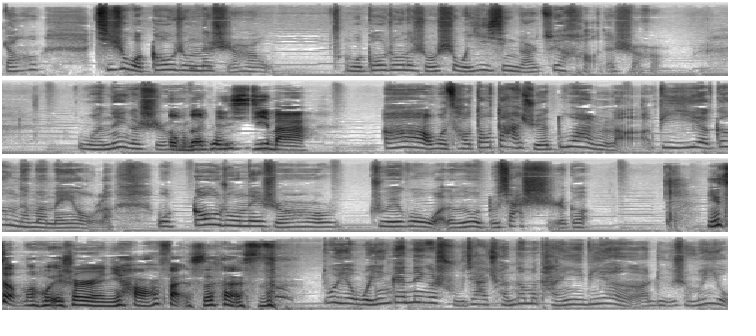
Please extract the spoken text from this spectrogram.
然后，其实我高中的时候，我高中的时候是我异性缘最好的时候。我那个时候懂得珍惜吧。啊！我操，到大学断了，毕业更他妈没有了。我高中那时候追过我的都不下十个。你怎么回事啊？你好好反思反思。对呀，我应该那个暑假全他妈谈一遍啊！旅什么游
